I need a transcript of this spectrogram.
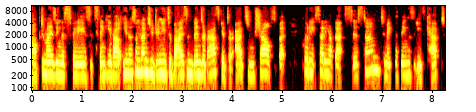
optimizing the space. It's thinking about you know sometimes you do need to buy some bins or baskets or add some shelves but putting setting up that system to make the things that you've kept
